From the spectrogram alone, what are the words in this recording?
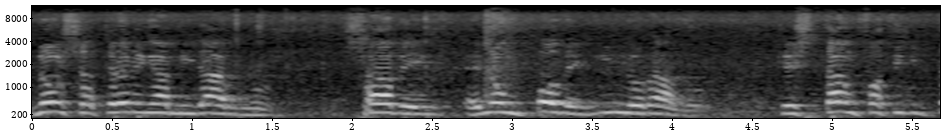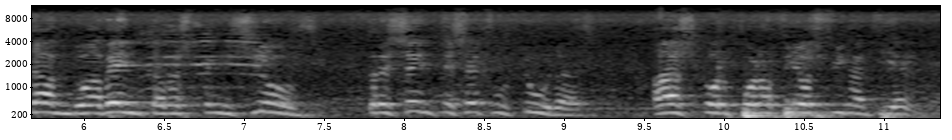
non se atreven a mirarnos, saben e non poden ignorado que están facilitando a venta das pensións presentes e futuras ás corporacións financieras.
